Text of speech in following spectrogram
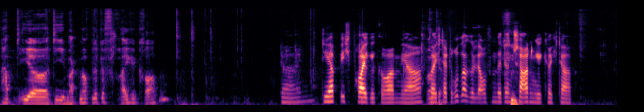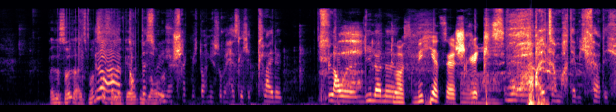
Habt ihr die Magma-Blöcke freigegraben? Nein, die hab ich freigegraben, ja, weil ich Okay. da drüber gelaufen bin und Hm. Schaden gekriegt habe. Weil das sollte als Monsterfalle Ja, gelten, glaube ich. erschreck mich doch nicht so hässliche, kleine, blaue, lilane. Du hast mich jetzt erschreckt. Boah, Alter, macht er mich fertig.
